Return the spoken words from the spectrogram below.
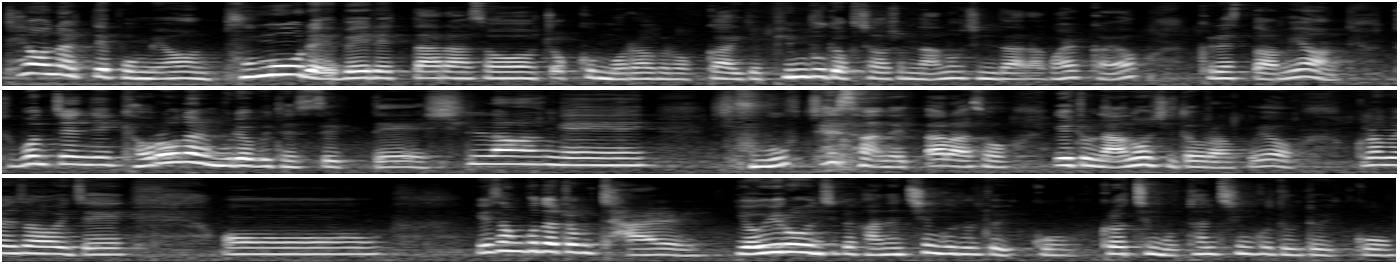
태어날 때 보면 부모 레벨에 따라서 조금 뭐라 그럴까, 이게 빈부격차가 좀 나눠진다라고 할까요? 그랬다면, 두 번째는 결혼할 무렵이 됐을 때 신랑의 부 재산에 따라서 이게 좀 나눠지더라고요. 그러면서 이제 어 예상보다 좀 잘 여유로운 집에 가는 친구들도 있고 그렇지 못한 친구들도 있고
